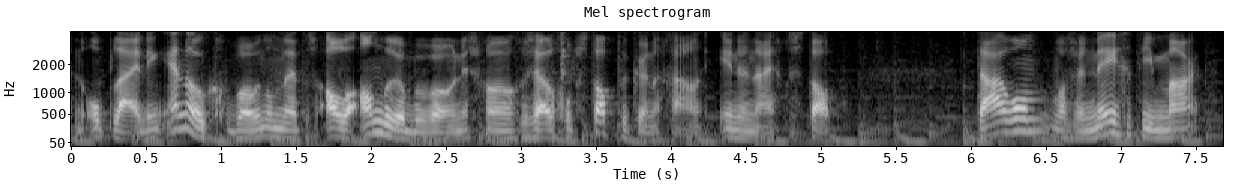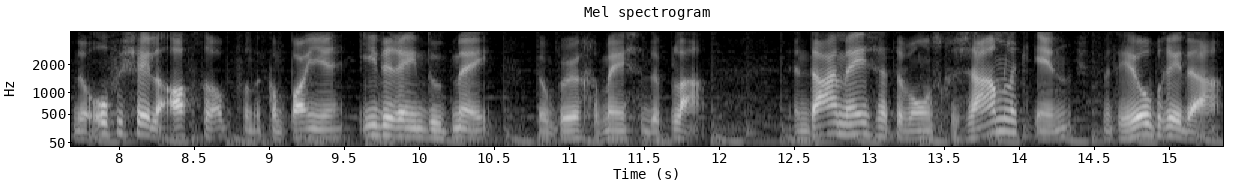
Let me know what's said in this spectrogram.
een opleiding en ook gewoon om net als alle andere bewoners gewoon gezellig op stap te kunnen gaan in hun eigen stad. Daarom was er 19 maart de officiële aftrap van de campagne Iedereen doet mee door burgemeester De Pla. En daarmee zetten we ons gezamenlijk in met heel Breda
